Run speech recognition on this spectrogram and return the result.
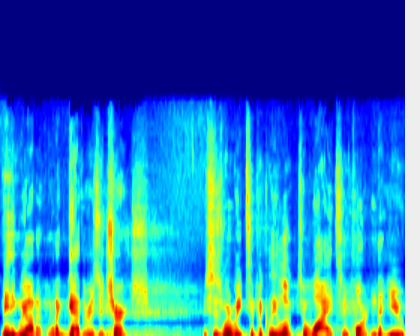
meaning we ought, to, we ought to gather as a church. This is where we typically look to why it's important that you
